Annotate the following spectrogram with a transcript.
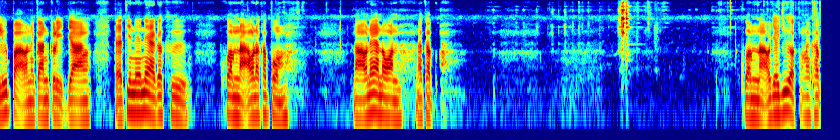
หรือเปล่าในการกรีดยาง แต่ที่แน่ๆก็คือความหนาวนะครับผมหนาวแน่นอนนะครับ ความหนาวเยือกๆนะครับ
